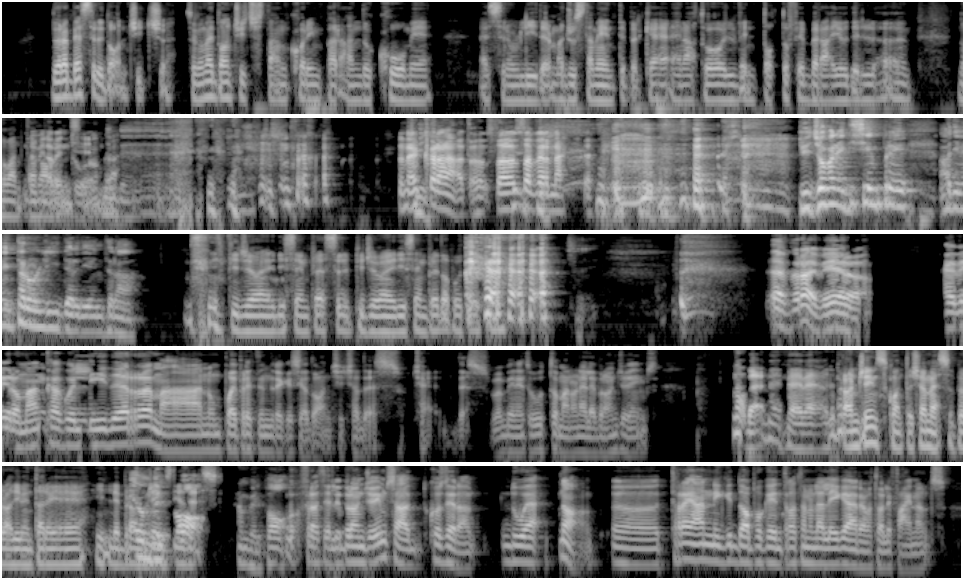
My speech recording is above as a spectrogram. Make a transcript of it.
Dovrebbe essere Doncic. Secondo me Doncic sta ancora imparando come essere un leader, ma giustamente perché è nato il 28 febbraio del eh, 99, mi 2021. sembra. Vabbè. non è ancora nato, sta, sta per nascere. Più giovane di sempre a diventare un leader diventerà. il più giovane di sempre, essere il più giovane di sempre dopo tutto. Eh, però è vero. È vero, manca quel leader, ma non puoi pretendere che sia Doncic adesso. Cioè, adesso va bene tutto, ma non è LeBron James. No, beh, beh, beh, beh, LeBron James quanto ci ha messo però a diventare il LeBron James di adesso? Un bel po'. Boh, frate, LeBron James ha, cos'era? Due, no, eh, tre anni dopo che è entrato nella Lega è arrivato alle finals.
